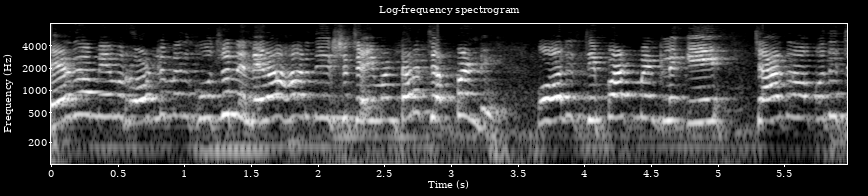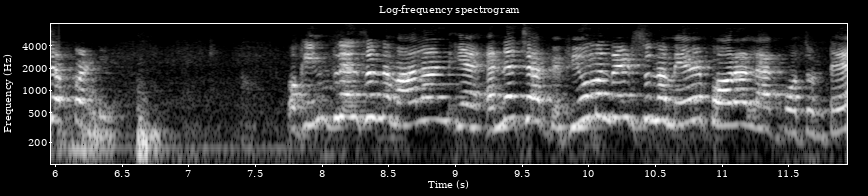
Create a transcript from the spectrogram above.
లేదా మేము రోడ్ల మీద కూర్చుని నిరాహార దీక్ష చేయమంటారా? చెప్పండి. పోలీస్ డిపార్ట్మెంట్లకి చేతనకపోతే చెప్పండి. ఒక ఇన్ఫ్లుయెన్స్ ఉన్న మాలాంటి ఎన్హెచ్ఆర్పి హ్యూమన్ రైట్స్ ఉన్న మేమే పోరాడలేకపోతుంటే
